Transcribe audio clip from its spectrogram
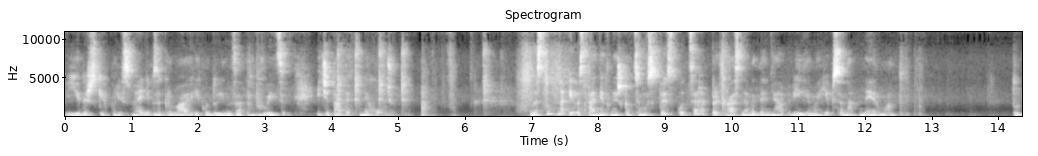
їдишських полісменів, закриваю і кладу її назад на полицю. І читати не хочу. Наступна і остання книжка в цьому списку це прекрасне видання Вільяма Гібсона Нейромант. Тут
